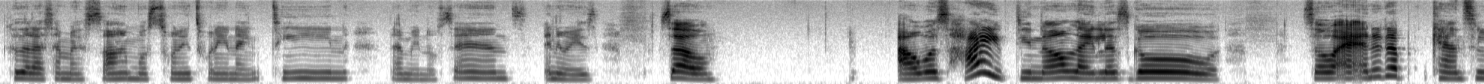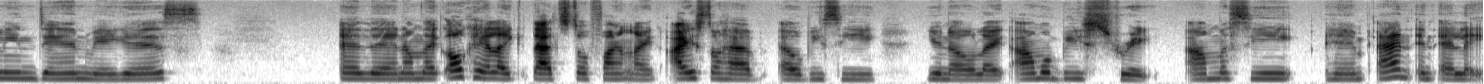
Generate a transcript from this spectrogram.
Cause the last time I saw him was 2020 19. That made no sense. Anyways, so I was hyped. You know, like let's go. So I ended up canceling Day N Vegas. And then I'm like, okay, like that's still fine. Like I still have LBC you know like i'm gonna be straight. I'm gonna see him and in la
